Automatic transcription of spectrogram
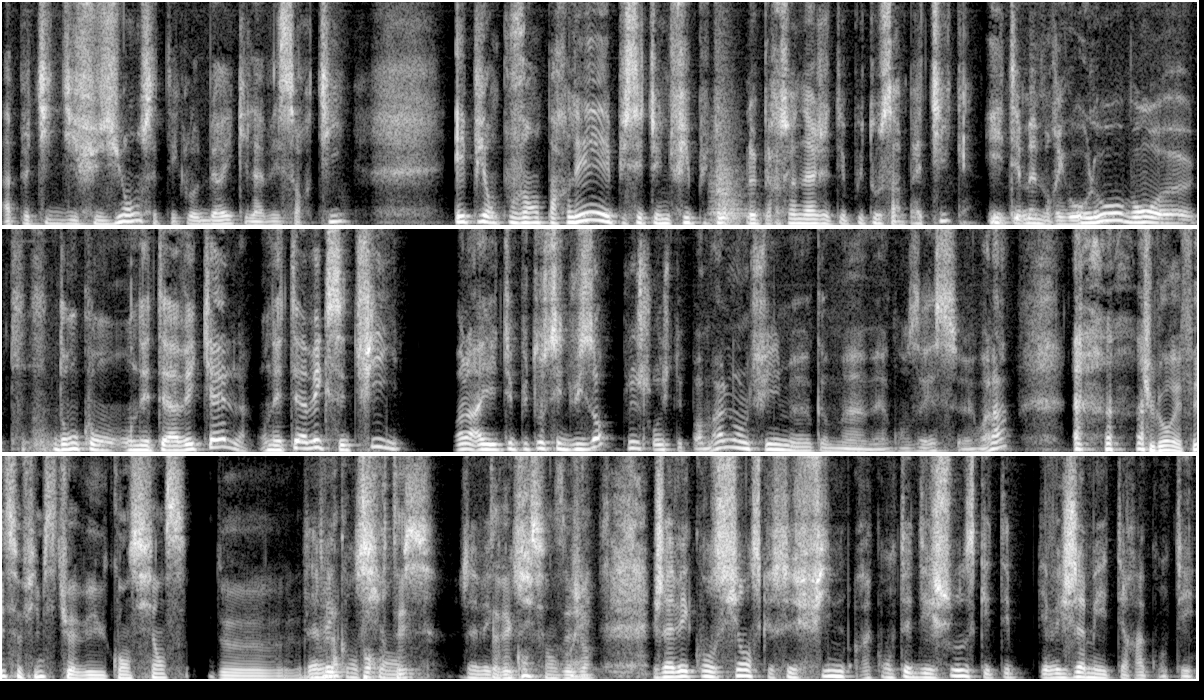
à petite diffusion. C'était Claude Berry qui l'avait sorti. Et puis on pouvait en parler, et puis c'était une fille plutôt, le personnage était plutôt sympathique, il était même rigolo, bon, donc on, on, était avec elle, on était avec cette fille. Voilà, il était plutôt séduisant. plus, je trouvais que c'était pas mal dans le film, euh, comme euh, gonzesse, euh, voilà. tu l'aurais fait ce film si tu avais eu conscience de. J'avais conscience. J'avais conscience, déjà? J'avais conscience que ce film racontait des choses qui étaient qui avaient jamais été racontées.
